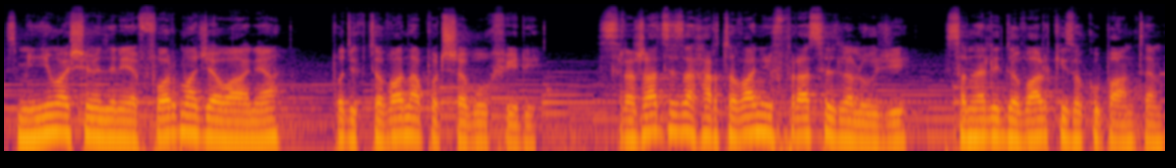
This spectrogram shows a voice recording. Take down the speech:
Zmieniła się jedynie forma działania podyktowana potrzebą chwili. Strażacy zahartowani w pracy dla ludzi stanęli do walki z okupantem.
